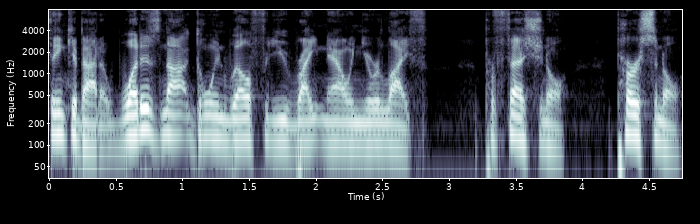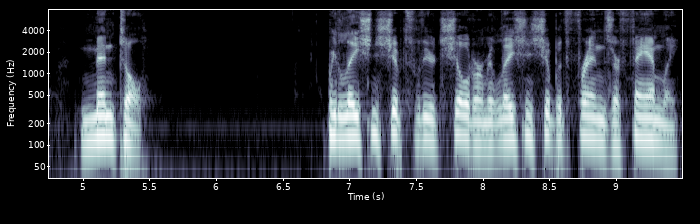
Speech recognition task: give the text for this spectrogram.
Think about it. What is not going well for you right now in your life? Professional, personal, mental, relationships with your children, relationship with friends or family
